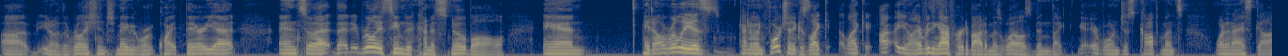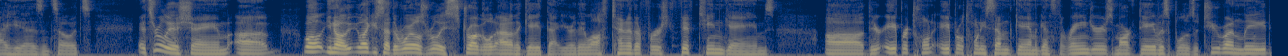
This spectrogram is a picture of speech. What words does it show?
uh, you know, the relationships maybe weren't quite there yet, and so that, that it really seemed to kind of snowball. And you know, it really is kind of unfortunate because like like I, you know everything I've heard about him as well has been like everyone just compliments what a nice guy he is, and so it's it's really a shame. Uh, well, you know, like you said, the Royals really struggled out of the gate that year. They lost 10 of their first 15 games. Uh, their April 20, April 27th game against the Rangers, Mark Davis blows a two-run lead,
